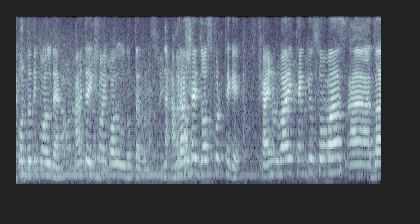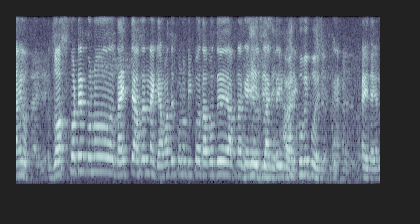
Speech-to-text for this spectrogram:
এখন যদি কল দেন আমি তো এক সময় কল ধরতে পারব না। রাজশাহী জসকোট থেকে শাইনুর ভাই থ্যাংক ইউ সো মাচ যাই হোক জসকোটের কোনো দায়িত্বে আছেন নাকি? আমাদের কোনো বিপদ আপদে আপনাকে হেল্প লাগতেই পারে। খুবই প্রয়োজন। এই দেখেন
